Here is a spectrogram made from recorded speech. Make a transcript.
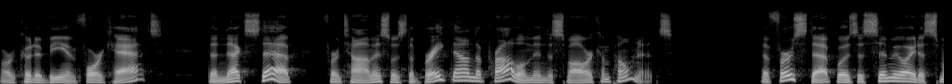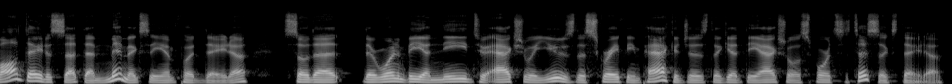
Or could it be in ForCats? The next step for Thomas was to break down the problem into smaller components. The first step was to simulate a small data set that mimics the input data so that there wouldn't be a need to actually use the scraping packages to get the actual sports statistics data.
